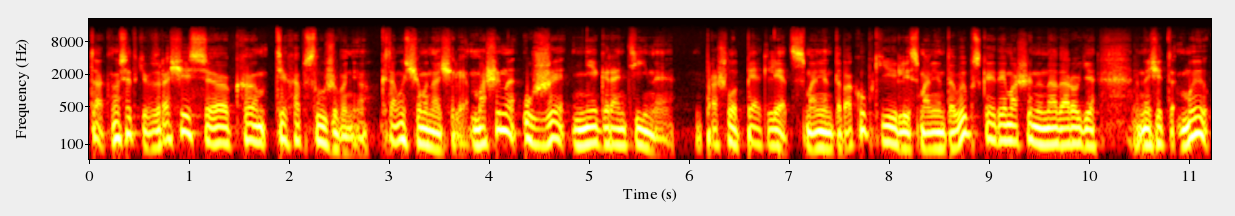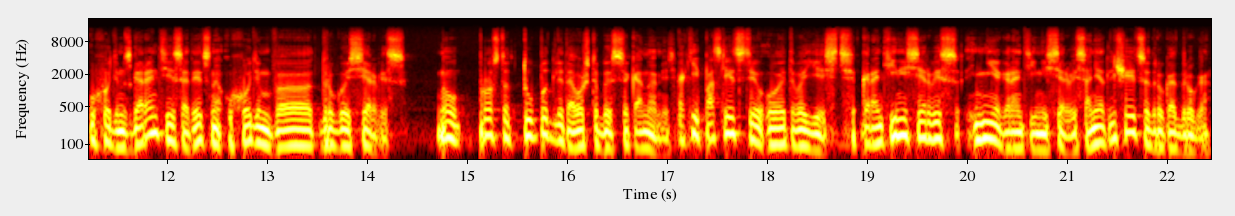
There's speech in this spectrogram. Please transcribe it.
Так, но все-таки возвращаясь э, к техобслуживанию, к тому, с чем мы начали. Машина уже не гарантийная прошло 5 лет с момента покупки или с момента выпуска этой машины на дороге, значит, мы уходим с гарантии, соответственно, уходим в другой сервис. Ну, просто тупо для того, чтобы сэкономить. Какие последствия у этого есть? Гарантийный сервис, не гарантийный сервис, они отличаются друг от друга?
